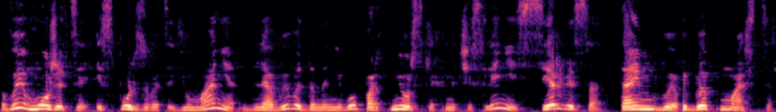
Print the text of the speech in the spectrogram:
вы можете использовать Юмани для вывода на него партнерских начислений с сервиса TimeWeb и WebMaster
